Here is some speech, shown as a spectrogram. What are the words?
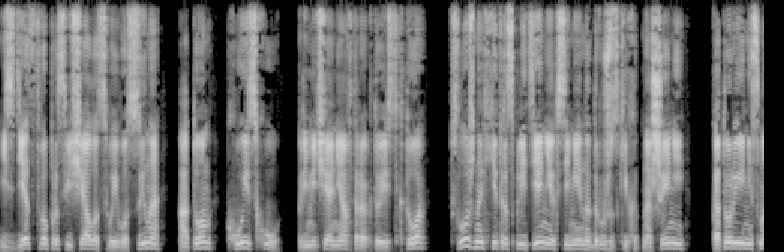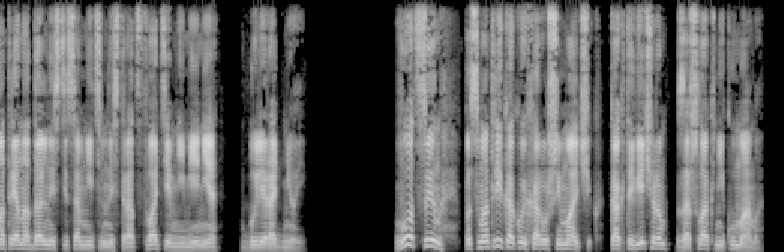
и с детства просвещала своего сына о том, ху из ху, Примечание автора «Кто есть кто» в сложных хитросплетениях семейно-дружеских отношений, которые, несмотря на дальность и сомнительность родства, тем не менее, были роднёй. «Вот, сын, посмотри, какой хороший мальчик», как-то вечером зашла к Нику мама.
